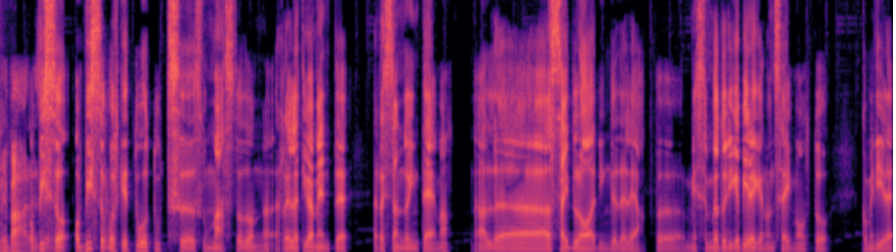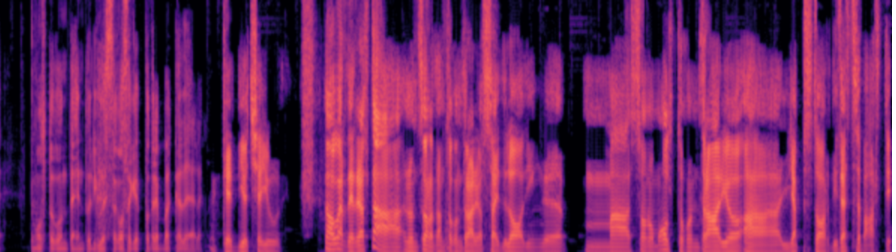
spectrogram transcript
mi pare. Ho, sì. visto, ho visto qualche tuo tuts su Mastodon relativamente, restando in tema, al, al side loading delle app. Mi è sembrato di capire che non sei molto, come dire, molto contento di questa cosa che potrebbe accadere. Che Dio ci aiuti. No, guarda, in realtà non sono tanto contrario al side loading, ma sono molto contrario agli app store di terze parti.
